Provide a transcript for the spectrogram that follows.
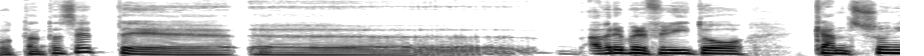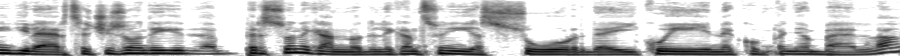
87 eh, avrei preferito canzoni diverse. Ci sono delle persone che hanno delle canzoni assurde, i Queen e compagnia bella.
